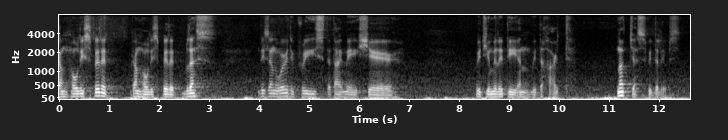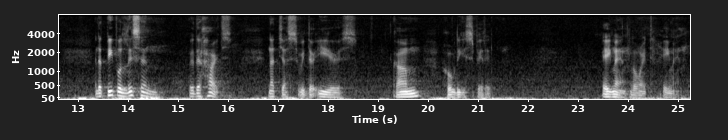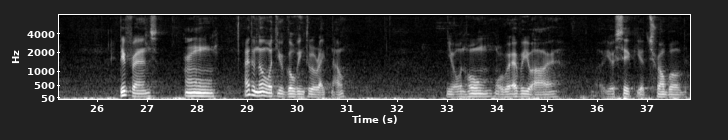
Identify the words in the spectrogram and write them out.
Come, Holy Spirit. Come, Holy Spirit. Bless this unworthy priest that I may share with humility and with the heart, not just with the lips. And that people listen with their hearts, not just with their ears. Come, Holy Spirit. Amen, Lord. Amen. Dear friends, um, I don't know what you're going through right now. Your own home or wherever you are, you're sick, you're troubled,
